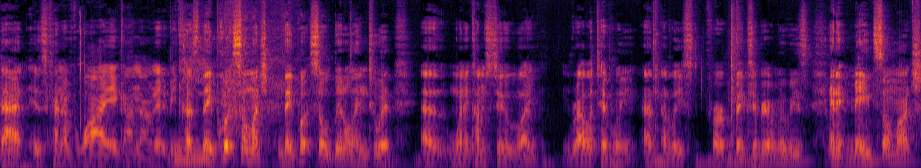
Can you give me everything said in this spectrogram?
that is kind of why it got nominated. Because they put so much, they put so little into it uh, when it comes to like relatively at, at least for big superhero movies and it made so much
